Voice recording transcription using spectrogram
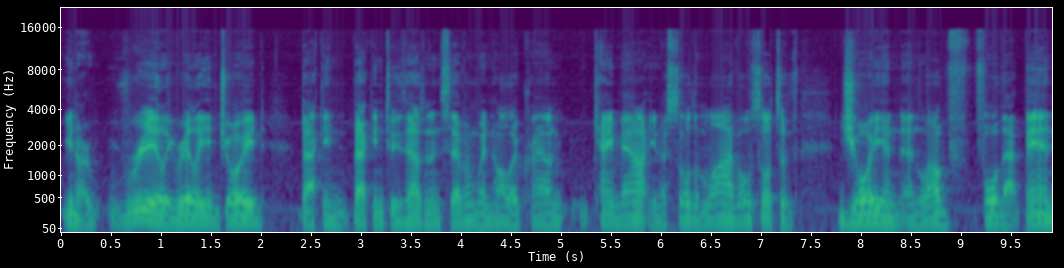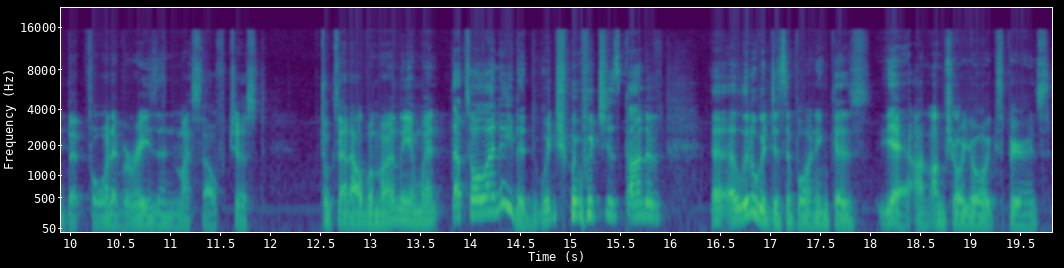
you know really really enjoyed back in back in 2007 when Hollow Crown came out. You know, saw them live, all sorts of joy and, and love for that band. But for whatever reason, myself just took that album only and went, "That's all I needed," which which is kind of a, little bit disappointing because yeah, I'm I'm sure your experience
